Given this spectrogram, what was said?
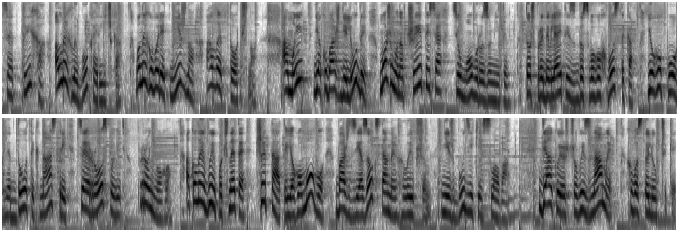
це тиха, але глибока річка. Вони говорять ніжно, але точно. А ми, як уважні люди, можемо навчитися цю мову розуміти. Тож придивляйтесь до свого хвостика, його погляд, дотик, настрій це розповідь про нього. А коли ви почнете читати його мову, ваш зв'язок стане глибшим, ніж будь-які слова. Дякую, що ви з нами, хвостолюбчики.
